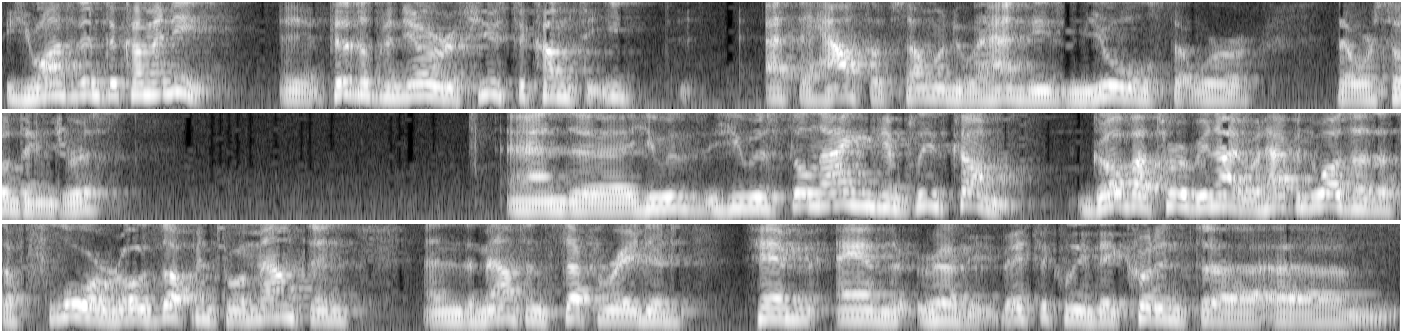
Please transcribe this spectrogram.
He wanted him to come and eat. Uh, Pinchas ben refused to come to eat at the house of someone who had these mules that were that were so dangerous. And uh, he was he was still nagging him, please come. Govatur Binai, what happened was, that the floor rose up into a mountain and the mountain separated him and Rebbe. Basically, they couldn't, uh, um,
